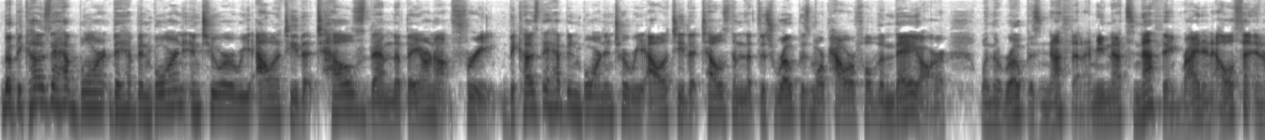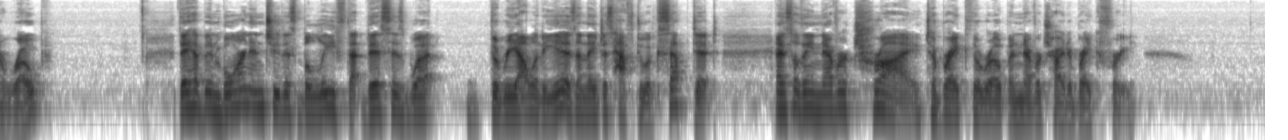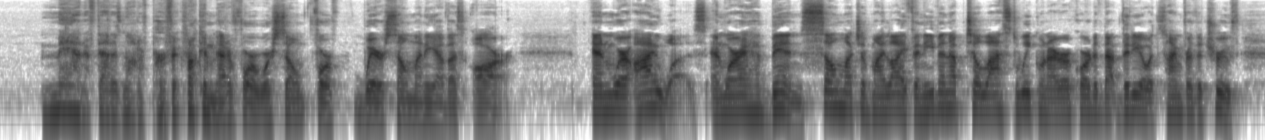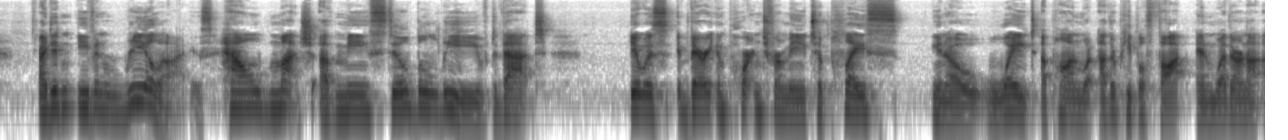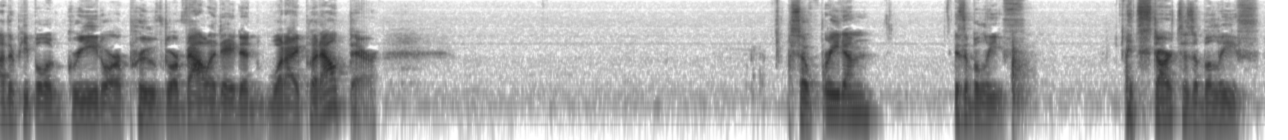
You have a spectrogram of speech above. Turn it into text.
But because they have born they have been born into a reality that tells them that they are not free, because they have been born into a reality that tells them that this rope is more powerful than they are, when the rope is nothing. I mean, that's nothing, right? An elephant and a rope. They have been born into this belief that this is what the reality is and they just have to accept it. And so they never try to break the rope and never try to break free. Man, if that is not a perfect fucking metaphor where so, for where so many of us are and where I was and where I have been so much of my life. And even up till last week when I recorded that video, It's Time for the Truth, I didn't even realize how much of me still believed that it was very important for me to place you know, weight upon what other people thought and whether or not other people agreed or approved or validated what I put out there. So, freedom is a belief. It starts as a belief.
